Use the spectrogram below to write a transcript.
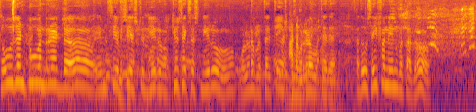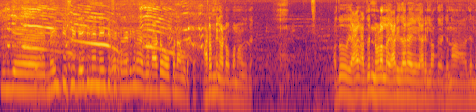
thousand two hundred M C F C ಅಷ್ಟು ನೀರು ಕ್ಯೂಸೆಕ್ಸ್ ಅಷ್ಟು ನೀರು ಒಳಗಡೆ ಬರ್ತಾ ಇತ್ತು ಅಷ್ಟು ಹೊರಗಡೆ ಹೋಗ್ತಾ ಇದೆ. ಅದು ಸೈಫನ್ ಏನು ಗೊತ್ತಾ ಅದು? ನಿಮಗೆ ninety feet eighty nine ninety feet ಬಂದಡಿಗೆ ಅದು ಆಟೋ ಓಪನ್ ಆಗ್ಬಿಡುತ್ತೆ. ಆಟೋಮೆಟಿಕ್ ಆಟೋ ಓಪನ್ ಆಗುತ್ತೆ. ಅದು ಯಾರು ಅದನ್ನ ನೋಡಲ್ಲ ಯಾರಿದ್ದಾರೆ ಯಾರಿಲ್ಲ ಅಂತ ಜನ ಅದಿಲ್ಲ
